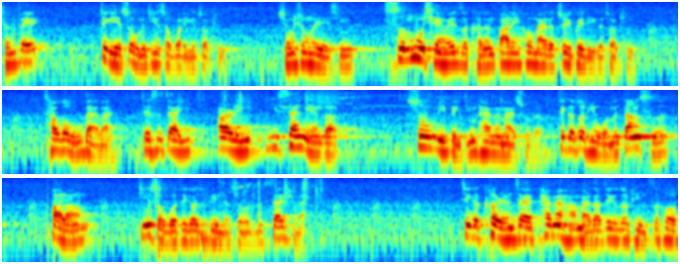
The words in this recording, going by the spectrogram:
陈飞。这个也是我们经手过的一个作品，《熊熊的野心》是目前为止可能八零后卖的最贵的一个作品，超过五百万。这是在二零一三年的苏富比北京拍卖卖出的。这个作品我们当时画廊经手过这个作品的时候是三十万。这个客人在拍卖行买到这个作品之后，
